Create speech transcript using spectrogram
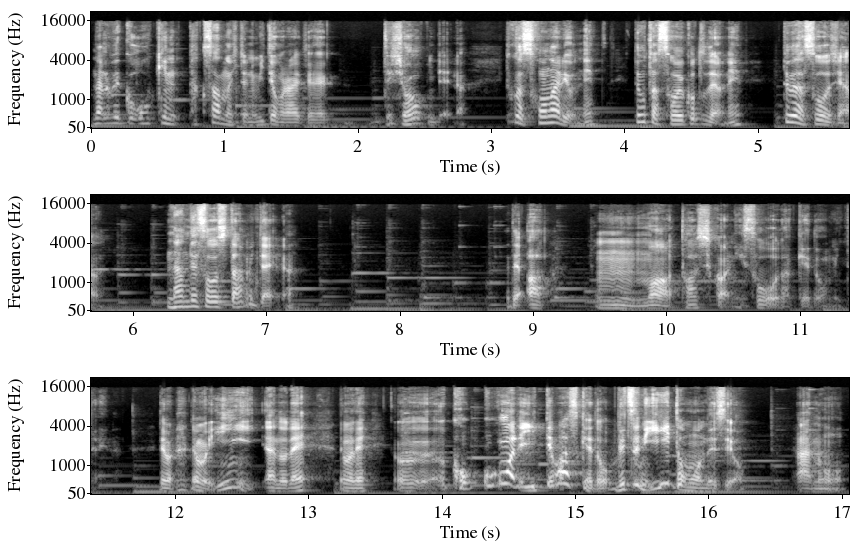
なるべく大きい、たくさんの人に見てもらえてでしょ？みたいな。ってことはそうなるよね？ってことはそういうことだよね？ってことはそうじゃん。なんでそうした？みたいな。で、あ、うん、まあ確かにそうだけど、みたいな。でも、でもいい、あのね、でもね、ここまで言ってますけど、別にいいと思うんですよ。あの、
